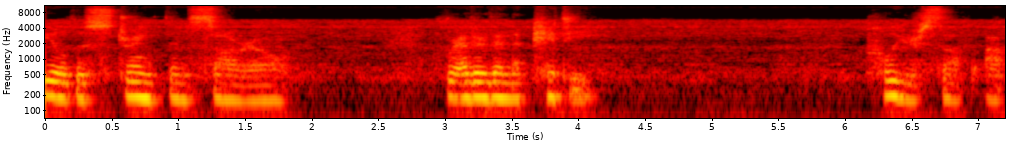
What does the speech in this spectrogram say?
Feel the strength and sorrow rather than the pity. Pull yourself up.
